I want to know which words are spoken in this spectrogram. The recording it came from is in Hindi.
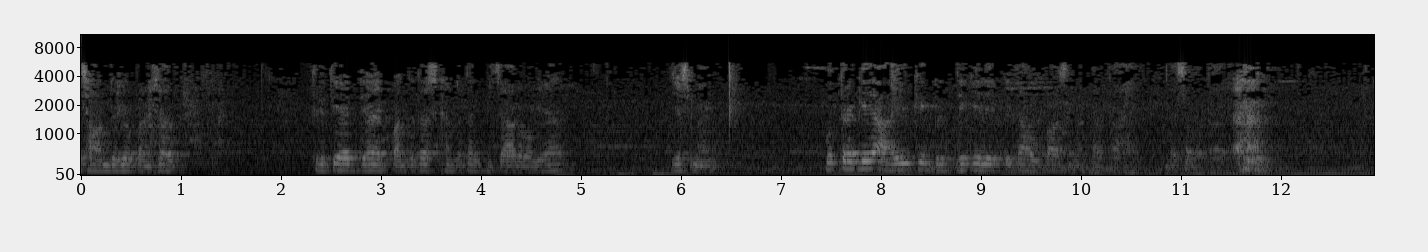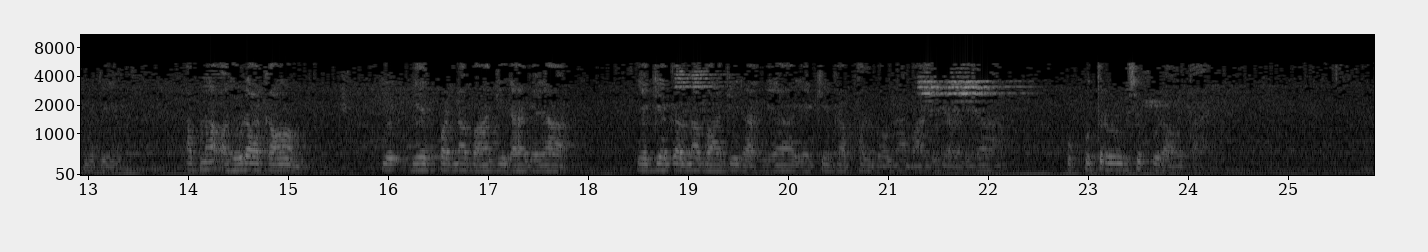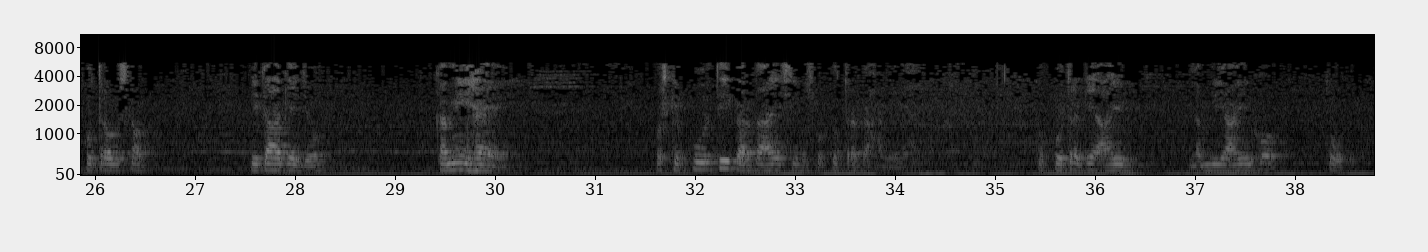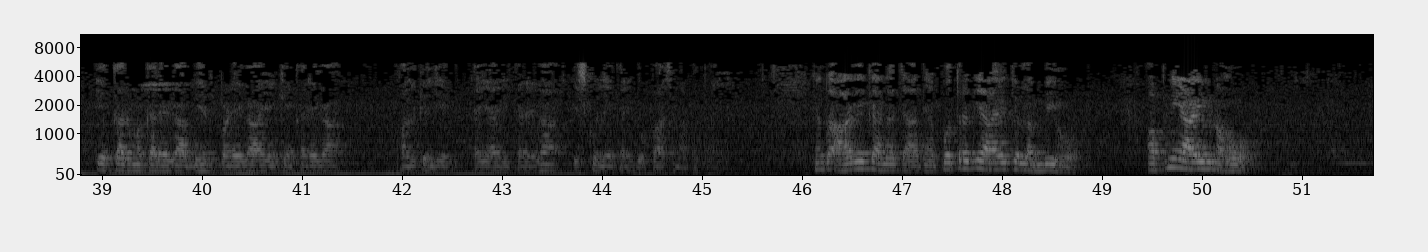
छांदोग्य उपनिषद तृतीय अध्याय, पंचदश खंड तक विचार हो गया, जिसमें पुत्र के आयु की वृद्धि के लिए पिता उपासना करता है, ऐसा बताया क्योंकि अपना अधूरा काम, जो वेद पढ़ना बाकी रह गया, यज्ञ करना बाकी रह गया, यज्ञ का फल भोगना बाकी रह गया, वो पुत्र रूप से पूरा होता है। पुत्र उसका पिता के जो कमी है, उसकी पूर्ति करता है, इसलिए उसको पुत्र कहा गया है। तो पुत्र की आयु, लंबी आयु हो तो ये कर्म करेगा, वेद पढ़ेगा, ये क्या करेगा, फल के लिए तैयारी करेगा, इसको लेकर के उपासना बताएगा। किंतु तो आगे कहना चाहते हैं, पुत्र की आयु तो लंबी हो, अपनी आयु न हो,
